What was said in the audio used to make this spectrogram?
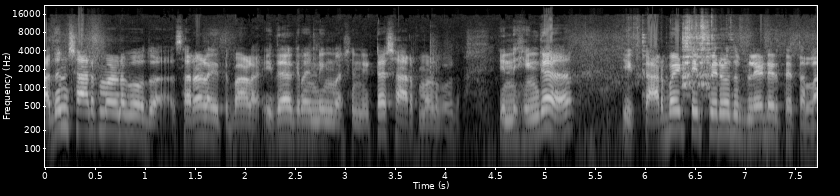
ಅದನ್ನು ಶಾರ್ಪ್ ಮಾಡ್ಬೋದು. ಸರಳ ಐತಿ ಭಾಳ ಇದೇ ಗ್ರೈಂಡಿಂಗ್ ಮಷಿನ್ ಇಟ್ಟ ಶಾರ್ಪ್ ಮಾಡ್ಬೋದು. ಇನ್ನು ಹಿಂಗೆ ಈ ಕಾರ್ಬೈಡ್ ಟಿಪ್ ಇರೋದು ಬ್ಲೇಡ್ ಇರ್ತೈತಲ್ಲ,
